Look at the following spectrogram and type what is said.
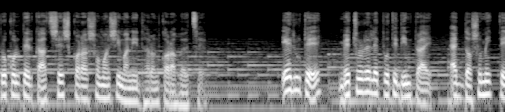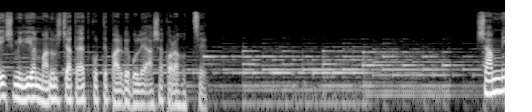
প্রকল্পের কাজ শেষ করার সময়সীমা নির্ধারণ করা হয়েছে। এ রুটে মেট্রো রেলে প্রতিদিন প্রায় এক দশমিক তেইশ মিলিয়ন মানুষ যাতায়াত করতে পারবে বলে আশা করা হচ্ছে। সামনে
